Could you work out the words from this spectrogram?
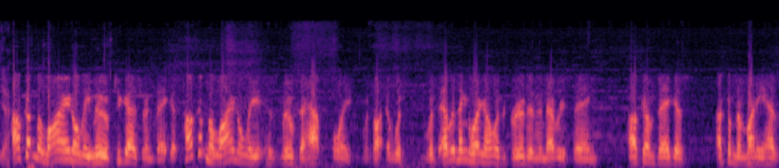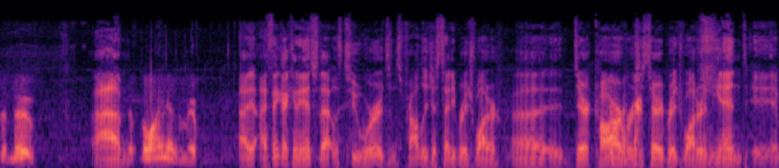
Yeah. How come the line only moved? You guys are in Vegas. How come the line only has moved a half point with with with everything going on with Gruden and everything? How come Vegas? How come the money hasn't moved? Um, the, the line hasn't moved. I, I, think I can answer that with two words, and it's probably just Teddy Bridgewater. Uh, Derek Carr versus Terry Bridgewater in the end, it,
